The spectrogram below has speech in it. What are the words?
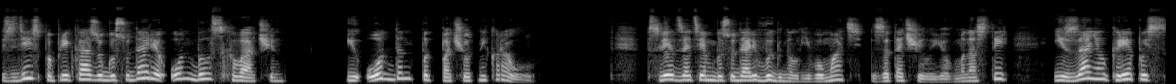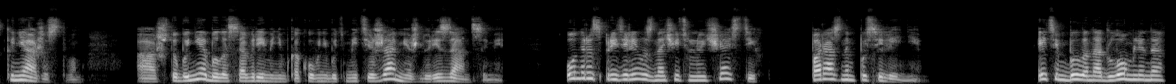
Здесь, по приказу государя, он был схвачен и отдан под почетный караул. Вслед за тем государь выгнал его мать, заточил ее в монастырь и занял крепость с княжеством, а чтобы не было со временем какого-нибудь мятежа между рязанцами, он распределил значительную часть их по разным поселениям. Этим было надломлено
